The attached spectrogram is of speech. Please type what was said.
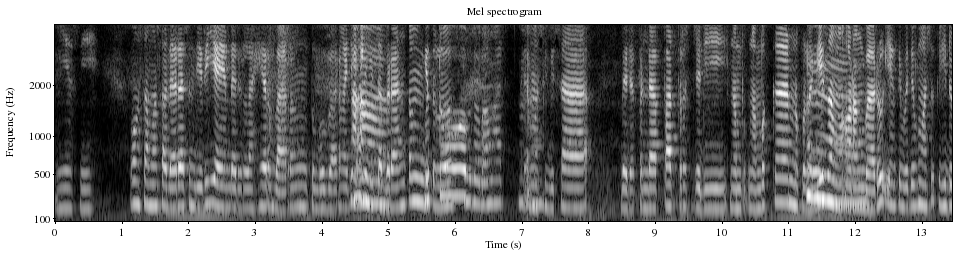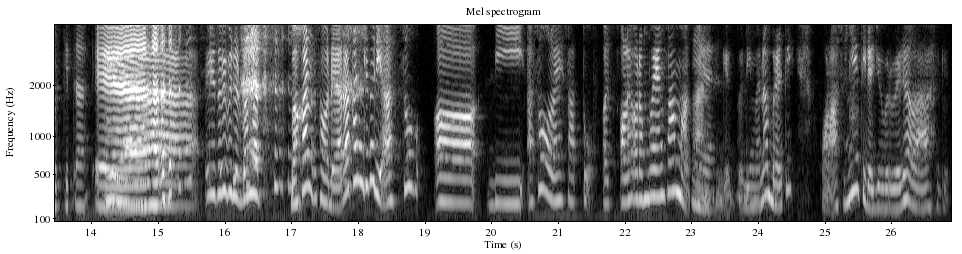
Iya sih. Wong sama saudara sendiri ya yang dari lahir bareng, tumbuh bareng aja masih Ah, bisa berantem gitu betul loh. betul banget Kayak Mm-mm. masih bisa beda pendapat terus jadi ngambek-ngambekan apalagi Hmm. sama orang baru yang tiba-tiba masuk ke hidup kita. Iya, Iya. iya tapi bener banget. Bahkan saudara kan kita diasuh eh, diasuh oleh satu eh, oleh orang tua yang sama kan, Iya. gitu. Di mana berarti pola asuhnya tidak jauh berbeda lah, gitu.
